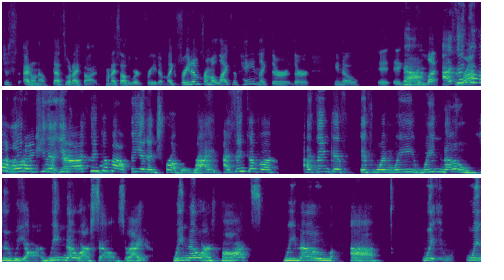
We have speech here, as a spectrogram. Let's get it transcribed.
just i don't know that's what i thought when i saw the word freedom like freedom from a life of pain like they're they're you know it, it, yeah. Let, I think of a little kid, you know, I think about being in trouble, right? I think of a, I think if, if when we, we know who we are, we know ourselves, right? Yeah. We know our thoughts. We know, uh, we, we,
